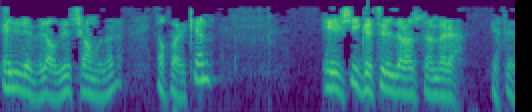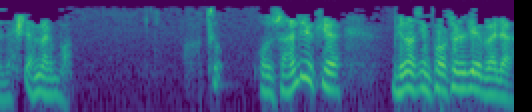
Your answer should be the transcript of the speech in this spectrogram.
Eliyle böyle alıyor çamurları yaparken elçiyi getirirler Hazreti Ömer'e. Getirirler. İşte Ömer bu. O zaman diyor ki Bizans İmparatoru diye böyle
